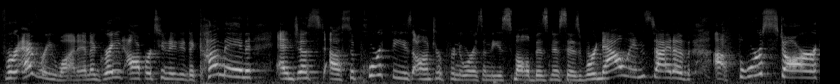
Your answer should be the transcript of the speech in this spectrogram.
for everyone and a great opportunity to come in and just uh, support these entrepreneurs and these small businesses. We're now inside of uh, four four-star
